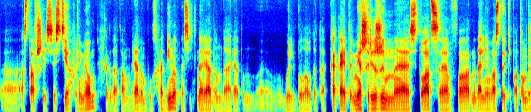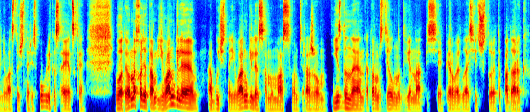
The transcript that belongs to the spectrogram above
а, оставшаяся с тех времен, когда там рядом был Харбин относительно рядом, да, рядом э, были, была вот эта какая-то межрежимная ситуация в, на Дальнем Востоке, потом Дальневосточная Республика Советская. Вот, и он находит там Евангелие, обычное Евангелие, самым массовым тиражом, изданное, на котором сделаны две надписи. Первая гласит, что это подарок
